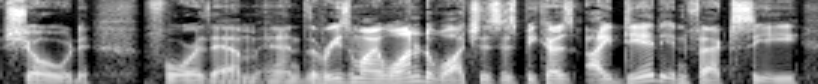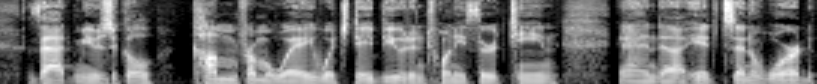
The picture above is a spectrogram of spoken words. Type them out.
showed for them. And the reason why I wanted to watch this is because I did, in fact, see that musical Come From Away, which debuted in 2013. And uh, it's an award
